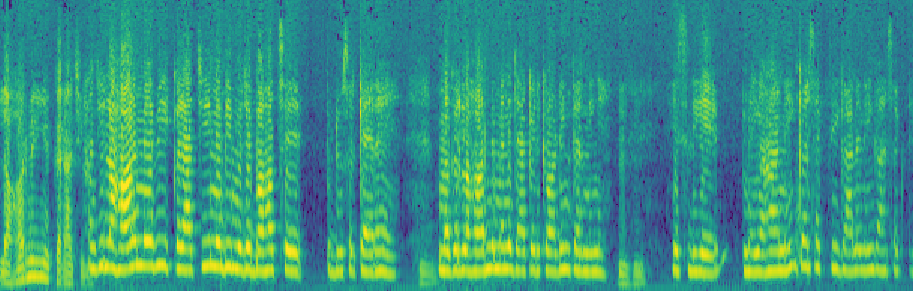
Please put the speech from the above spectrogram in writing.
لاہور میں یا کراچی ہاں جی لاہور میں بھی کراچی میں بھی مجھے بہت سے پروڈیوسر کہہ رہے ہیں۔ مگر لاہور میں میں نے جا کے ریکارڈنگ کرنی ہے۔ اس لیے میں یہاں نہیں کر سکتی گانے نہیں گا سکتی۔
